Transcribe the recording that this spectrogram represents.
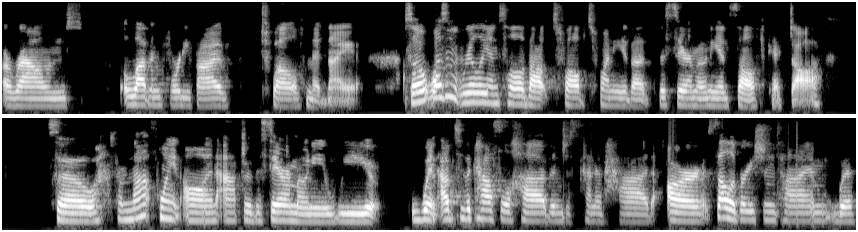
around 11:45, 12 midnight. So it wasn't really until about 12:20 that the ceremony itself kicked off. So from that point on, after the ceremony, we went up to the castle hub and just kind of had our celebration time with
